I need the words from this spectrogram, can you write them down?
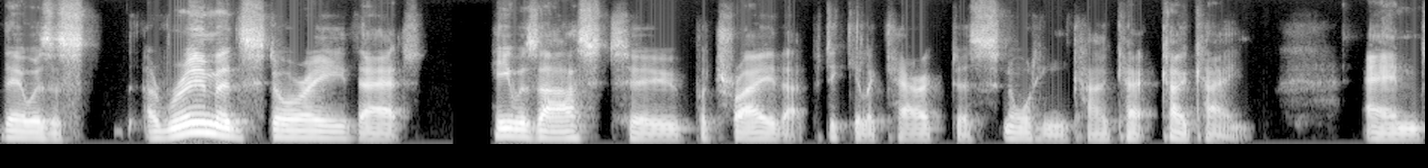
there was a rumored story that he was asked to portray that particular character snorting coca- cocaine. And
